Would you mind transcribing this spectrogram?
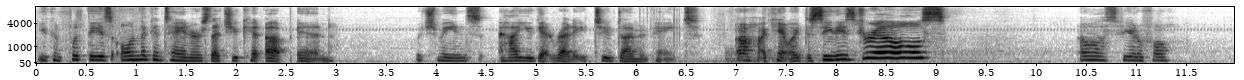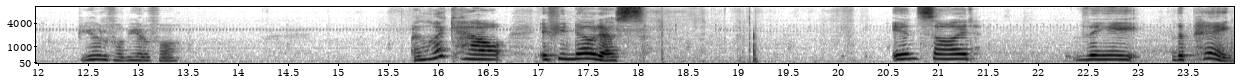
You can put these on the containers that you kit up in, which means how you get ready to diamond paint. Oh, I can't wait to see these drills. Oh, it's beautiful. Beautiful, beautiful. I like how, if you notice, inside the the pink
